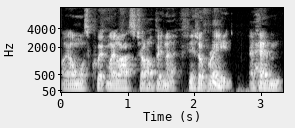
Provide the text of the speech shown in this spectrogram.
I almost quit my last job in a fit of hmm. rage. Um,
